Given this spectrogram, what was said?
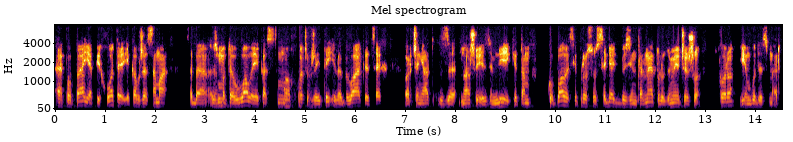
епопея піхоти, яка вже сама себе змотивувала, яка сама хоче вже йти і вибивати цих орченят з нашої землі, які там копалися, і просто сидять без інтернету, розуміючи, що скоро їм буде смерть.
